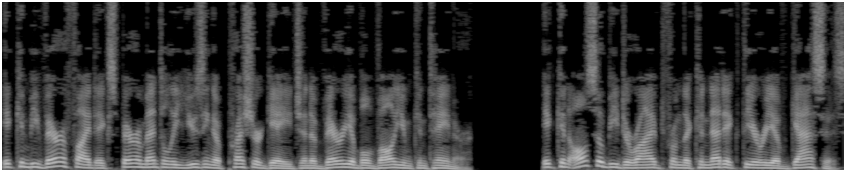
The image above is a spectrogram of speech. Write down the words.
It can be verified experimentally using a pressure gauge and a variable volume container. It can also be derived from the kinetic theory of gases.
